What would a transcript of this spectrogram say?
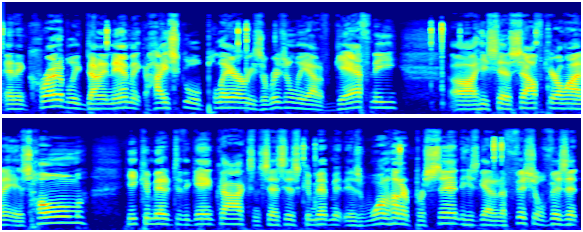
an incredibly dynamic high school player. He's originally out of Gaffney. Uh, he says South Carolina is home. He committed to the Gamecocks and says his commitment is 100%. He's got an official visit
